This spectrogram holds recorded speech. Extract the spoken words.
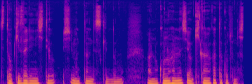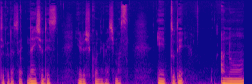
ちょっと置き去りにしてしまったんですけれども。あのこの話を聞かなかったことにしてください。内緒です。よろしくお願いします。えー、っとであの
